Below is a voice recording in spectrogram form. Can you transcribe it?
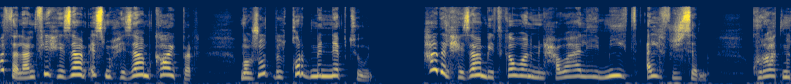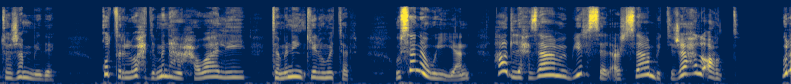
مثلا في حزام اسمه حزام كايبر موجود بالقرب من نبتون. هذا الحزام بيتكون من حوالي مئة ألف جسم كرات متجمدة. قطر الوحدة منها حوالي 80 كيلومتر. وسنويا هذا الحزام بيرسل أجسام باتجاه الأرض. ولو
